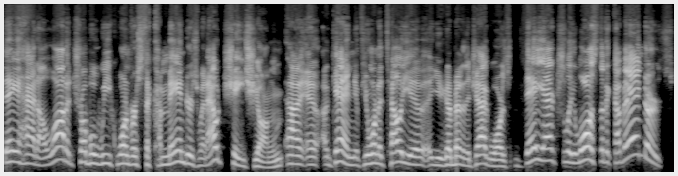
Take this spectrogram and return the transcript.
they had a lot of trouble week one versus the Commanders without Chase Young. Uh, uh again, if you want to tell you you're better to bet the Jaguars, they actually lost to the Commanders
